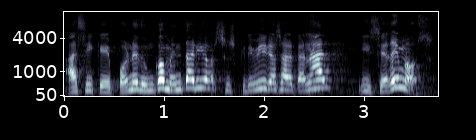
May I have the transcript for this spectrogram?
así que poned un comentario, suscribiros al canal y seguimos.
